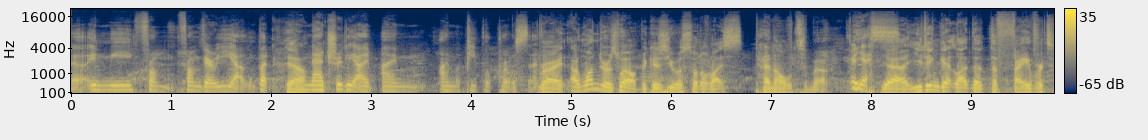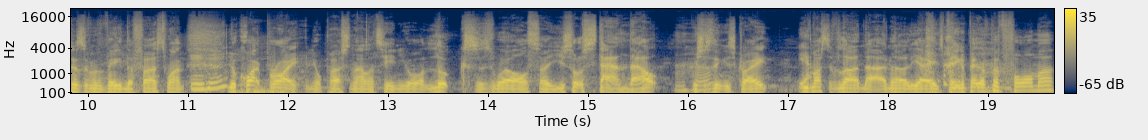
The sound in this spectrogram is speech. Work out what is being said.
uh, in me from from very young. But Yeah. naturally, I'm I'm I'm a people person. Right. I wonder as well because you were sort of like penultimate. Yes. Yeah, you didn't get like the, the favoritism of being the first one. Mm-hmm. You're quite bright in your personality and your looks as well, so you sort of stand out, which I think is great. You Uh-huh. Must have learned that at an early age, being a bit of a performer.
